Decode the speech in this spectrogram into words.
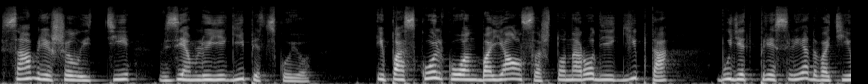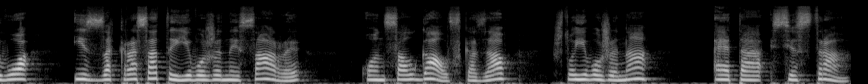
сам решил идти в землю египетскую. И поскольку он боялся, что народ Египта будет преследовать его из-за красоты его жены Сары, он солгал, сказав, что его жена – это сестра.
